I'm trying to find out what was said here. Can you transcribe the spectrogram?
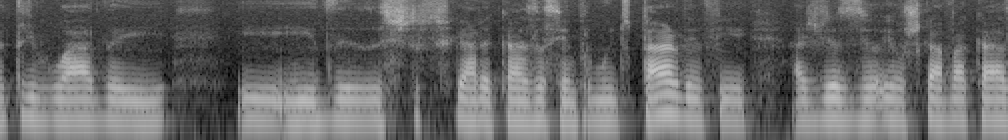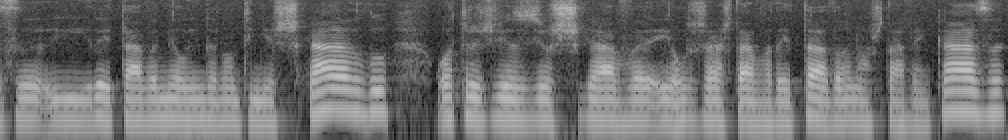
atribulada e, e, e, de chegar a casa sempre muito tarde, enfim, às vezes eu chegava a casa e deitava-me, ele ainda não tinha chegado, outras vezes eu chegava, ele já estava deitado ou não estava em casa,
